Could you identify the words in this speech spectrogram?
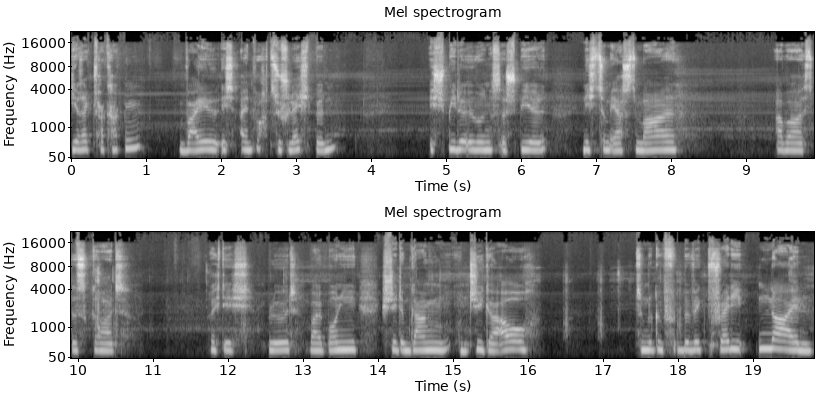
direkt verkacken, weil ich einfach zu schlecht bin. Ich spiele übrigens das Spiel nicht zum ersten Mal, aber es ist gerade richtig blöd, weil Bonnie steht im Gang und Chica auch. Zum Glück bewegt Freddy. Nein!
